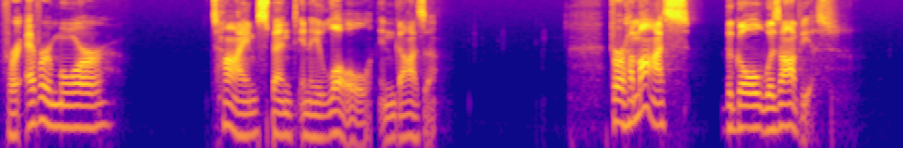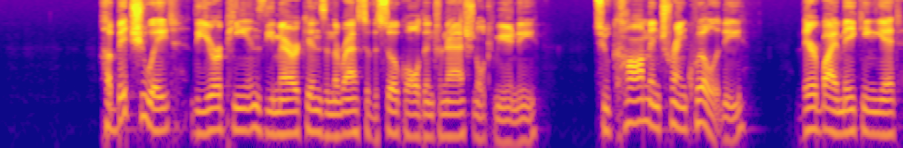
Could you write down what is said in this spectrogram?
for ever more time spent in a lull in Gaza. For Hamas, the goal was obvious habituate the Europeans, the Americans, and the rest of the so called international community to calm and tranquility, thereby making it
